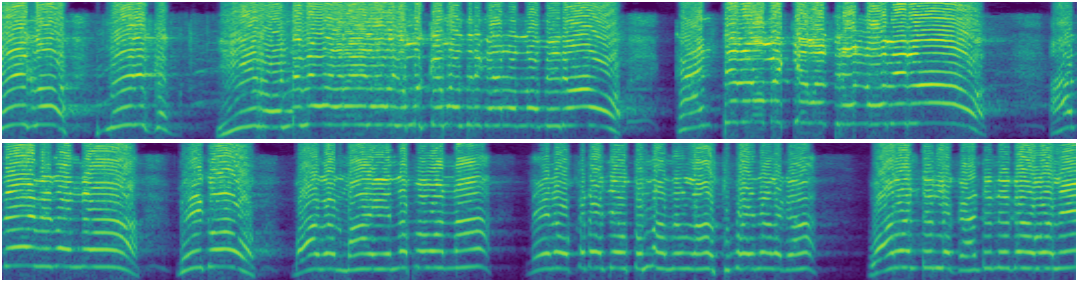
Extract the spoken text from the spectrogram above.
మీకు మీకు ఈ రెండు వేల ఇరవై నాలుగు ముఖ్యమంత్రి కాదన్నా మీరు. కంటిన్యూ అదే విధంగా మీకు మాకు మా విన్నపం అన్నా నేను ఒక్కటే చెబుతున్నాను లాస్ట్ ఫైనల్గా వాలంటీర్లు కంటిన్యూ కావాలి.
